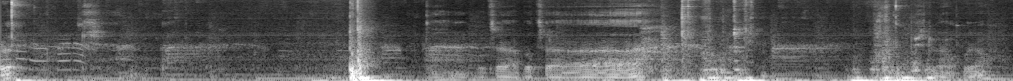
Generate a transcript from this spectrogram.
이렇게. 자, 보자, 보자. 필요하고요.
